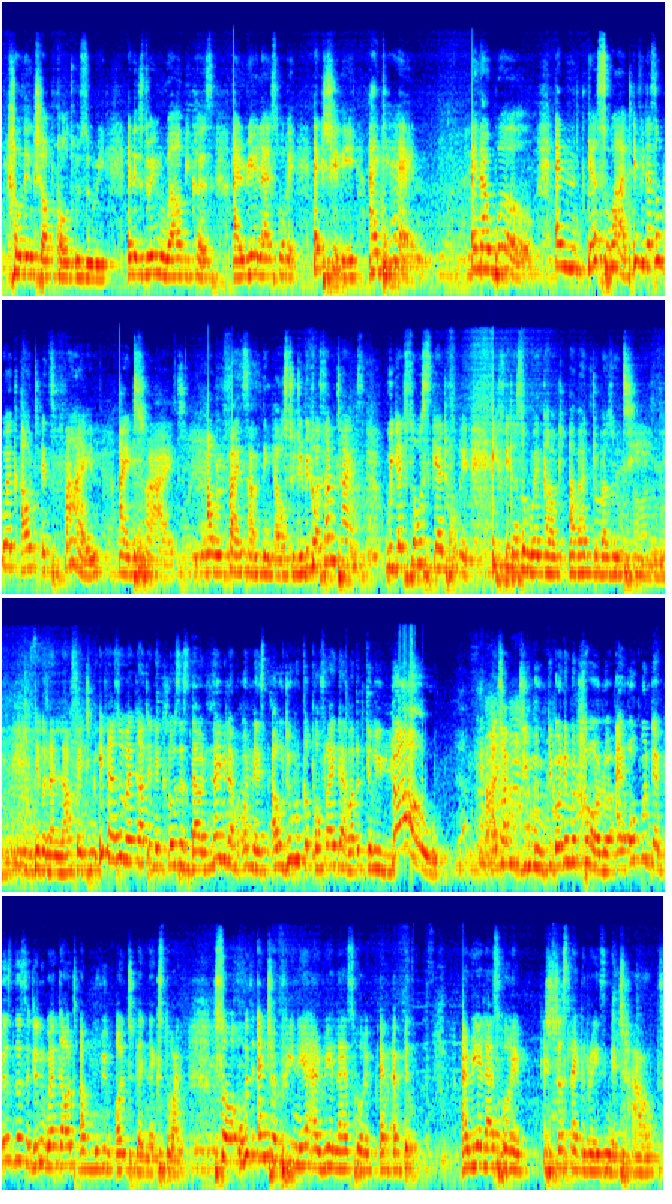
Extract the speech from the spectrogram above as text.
clothing shop called Uzuri and it's doing well because I realized, okay, actually I can and I will. And guess what? If it doesn't work out, it's fine. I tried. I will find something else to do because sometimes we get so scared. Okay, if it doesn't work out, abantu bazothini. They're gonna laugh at me. If it doesn't work out and it closes down, maybe I'm honest. I'll do Mukako Friday about it. Yo! I opened a business, it didn't work out, I'm moving on to the next one. So with entrepreneur, I realized bit I realized for it's just like raising a child.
